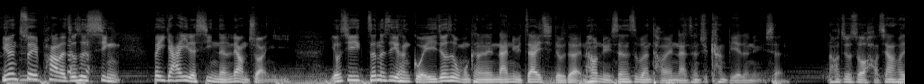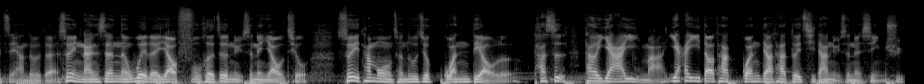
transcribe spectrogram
因为最怕的就是性被压抑的性能量转移，尤其真的是一个很诡异，就是我们可能男女在一起，对不对？然后女生是不是很讨厌男生去看别的女生？然后就说好像会怎样，对不对？所以男生呢，为了要符合这个女生的要求，所以他某种程度就关掉了。他是他会压抑嘛？压抑到他关掉他对其他女生的兴趣。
